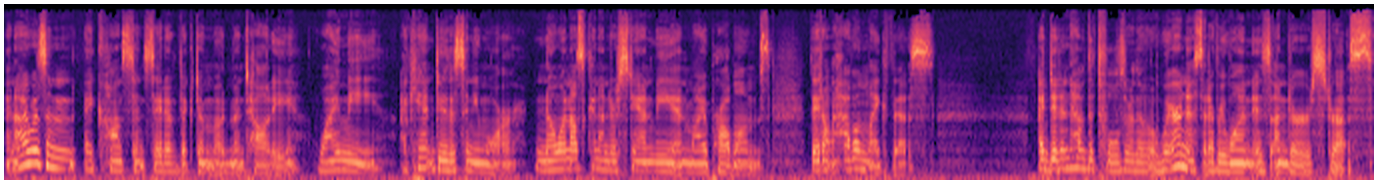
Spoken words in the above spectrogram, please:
And I was in a constant state of victim mode mentality. Why me? I can't do this anymore. No one else can understand me and my problems. They don't have them like this. I didn't have the tools or the awareness that everyone is under stress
